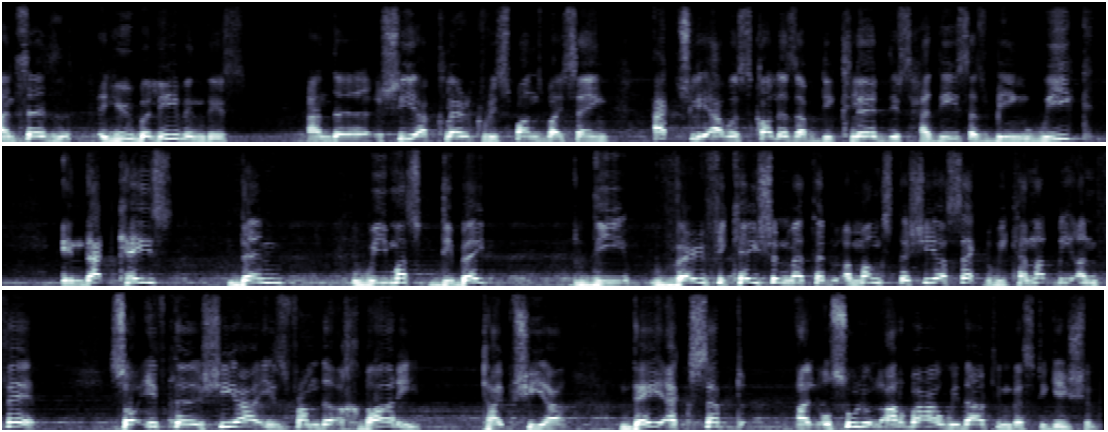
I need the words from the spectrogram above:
and says, You believe in this, and the Shia cleric responds by saying, Actually, our scholars have declared this hadith as being weak, in that case, then we must debate the verification method amongst the Shia sect. We cannot be unfair. So if the Shia is from the Akhbari type Shia, they accept al-usul al-arba'a without investigation.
